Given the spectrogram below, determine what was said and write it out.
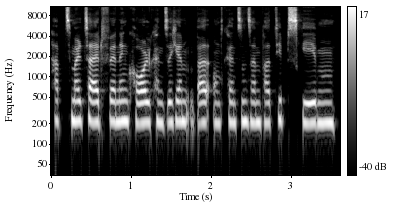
habt mal Zeit für einen Call, könnt euch ein paar, und könnt uns ein paar Tipps geben.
